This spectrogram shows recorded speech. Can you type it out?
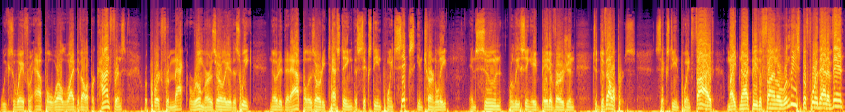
Weeks away from Apple Worldwide Developer Conference, report from MacRumors earlier this week noted that Apple is already testing the 16.6 internally and soon releasing a beta version to developers. 16.5 might not be the final release before that event,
